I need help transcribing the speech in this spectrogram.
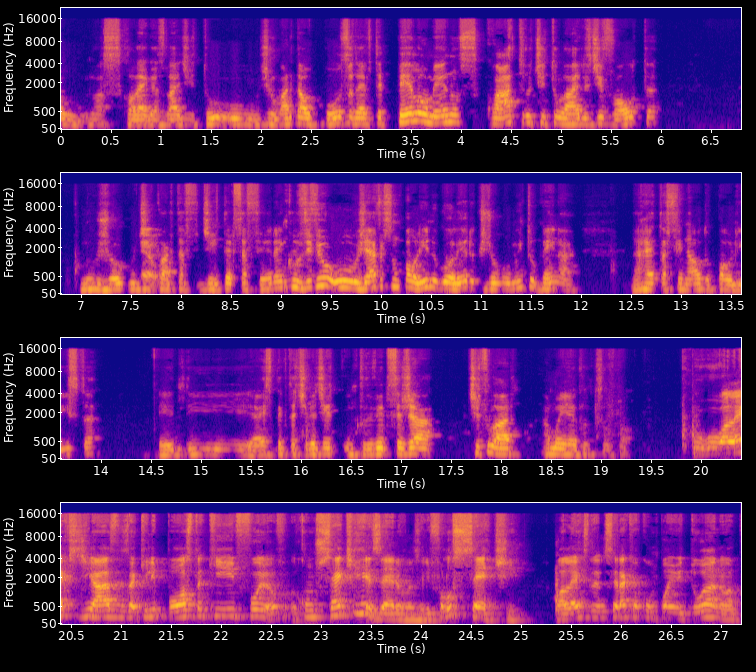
os nossos colegas lá de Itu, o Gilmar Dalpozo deve ter pelo menos quatro titulares de volta no jogo de, é. quarta, de terça-feira. Inclusive o Jefferson Paulino, goleiro, que jogou muito bem na, na reta final do Paulista. Ele, a expectativa é de, inclusive, ele seja titular amanhã contra o São Paulo. O, o Alex Dias, aqui, ele posta que foi com sete reservas. Ele falou sete. O Alex, será que acompanha o Ituano?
